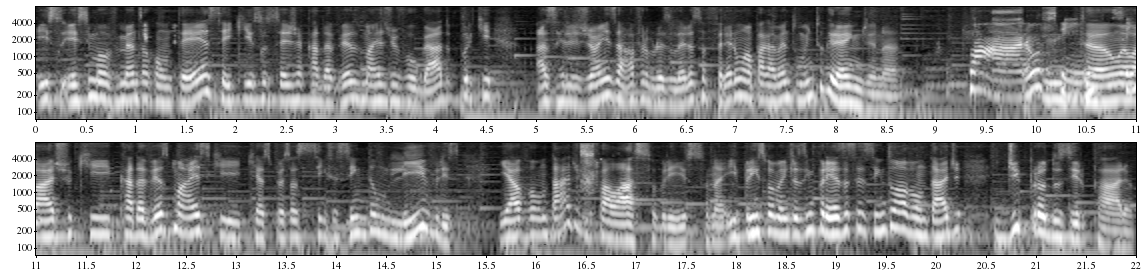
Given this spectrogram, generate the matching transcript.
isso, esse movimento aconteça e que isso seja cada vez mais divulgado, porque as religiões afro-brasileiras sofreram um apagamento muito grande, né? Claro, sim. Então sim. eu acho que cada vez mais que, que as pessoas se, se sintam livres e a vontade de falar sobre isso, né? E principalmente as empresas se sintam à vontade de produzir para.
